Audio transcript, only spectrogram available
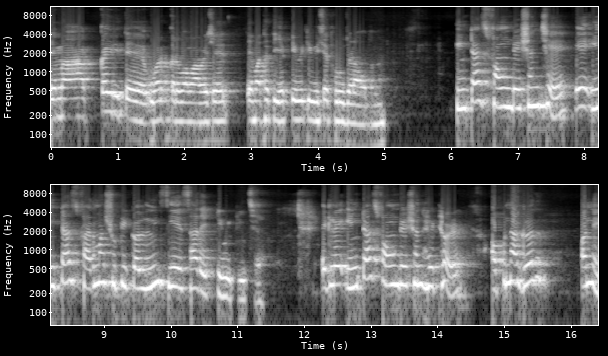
તેમાં કઈ રીતે વર્ક કરવામાં આવે છે? તેમાં થતી એક્ટિવિટી વિશે થોડું જણાવો તમે. ઇન્ટાસ ફાઉન્ડેશન છે એ ઇન્ટાસ ફાર્માસ્યુટિકલની સીએસઆર એક્ટિવિટી છે. એટલે ઇન્ટાસ ફાઉન્ડેશન હેઠળ અપના ઘર અને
